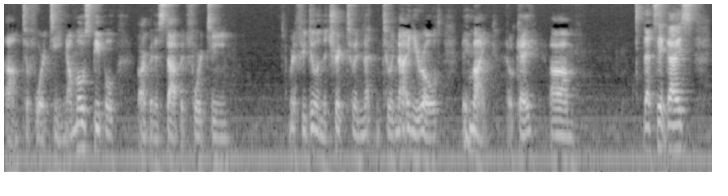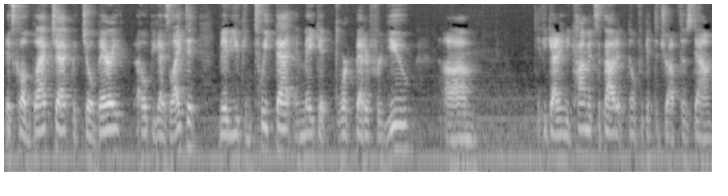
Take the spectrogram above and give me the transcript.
um, to 14. Now most people aren't gonna stop at 14, but if you're doing the trick to a, to a nine-year-old, they might, okay? Um, that's it, guys. It's called Blackjack with Joe Barry. I hope you guys liked it. Maybe you can tweak that and make it work better for you. Um, if you got any comments about it, don't forget to drop those down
